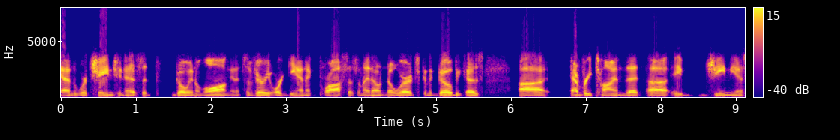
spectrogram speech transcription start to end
and we're changing as it's going along, and it's a very organic process, and I don't know where it's going to go because uh, every time that uh, a genius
